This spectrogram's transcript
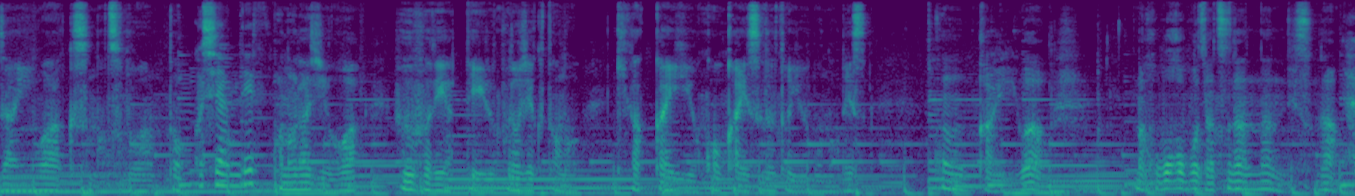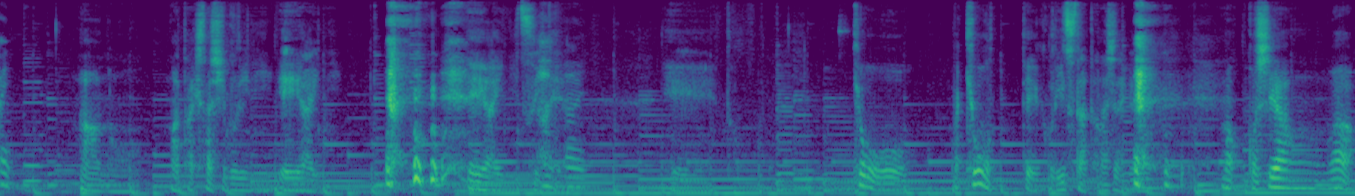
ザインワークスのつぶあんとこしあんです。このラジオは夫婦でやっているプロジェクトの企画会議を公開するというものです今回は、まあ、ほぼほぼ雑談なんですがはい。あのまた久しぶりに AI に AI について、はいはい。えー、と今日、まあ、今日ってこれいつだって話だけど まあこしあんは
